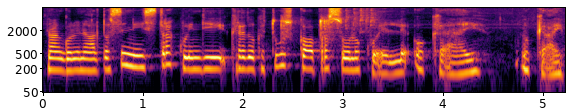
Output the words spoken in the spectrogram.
L'angolo in alto a sinistra quindi credo che tu scopra solo quelle. Ok. Ok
